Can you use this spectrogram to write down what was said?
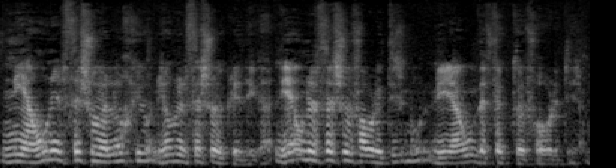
ni a un exceso de elogio, ni a un exceso de crítica, ni a un exceso de favoritismo, ni a un defecto de favoritismo.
